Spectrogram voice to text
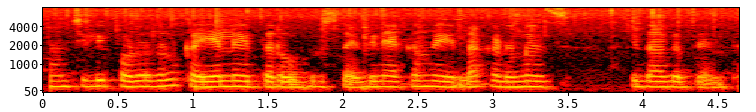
ನಾನು ಚಿಲ್ಲಿ ಪೌಡರನ್ನು ಕೈಯಲ್ಲೇ ಈ ಥರ ಉದುರಿಸ್ತಾ ಇದ್ದೀನಿ, ಯಾಕಂದರೆ ಎಲ್ಲ ಕಡೆನೂ ಇದಾಗುತ್ತೆ ಅಂತ.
